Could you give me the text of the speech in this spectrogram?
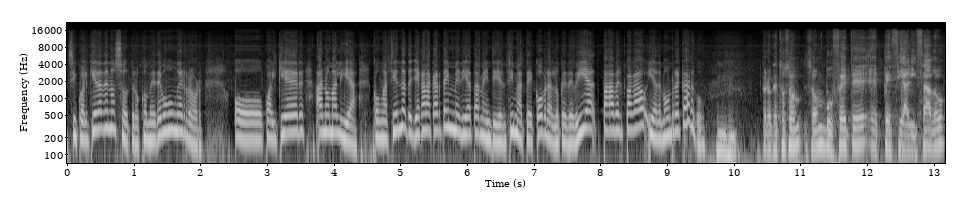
si cualquiera de nosotros cometemos un error o cualquier anomalía, con Hacienda te llega la carta inmediatamente y encima te cobran lo que debía para haber pagado y además un recargo. pero que estos son, son bufetes especializados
